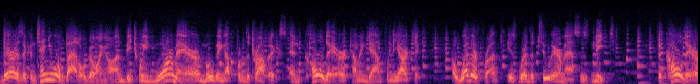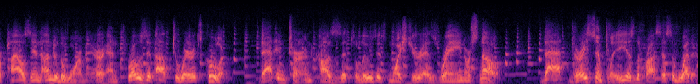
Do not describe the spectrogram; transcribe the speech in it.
There is a continual battle going on between warm air moving up from the tropics and cold air coming down from the Arctic. A weather front is where the two air masses meet. The cold air plows in under the warm air and throws it up to where it's cooler. That in turn causes it to lose its moisture as rain or snow. That, very simply, is the process of weather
